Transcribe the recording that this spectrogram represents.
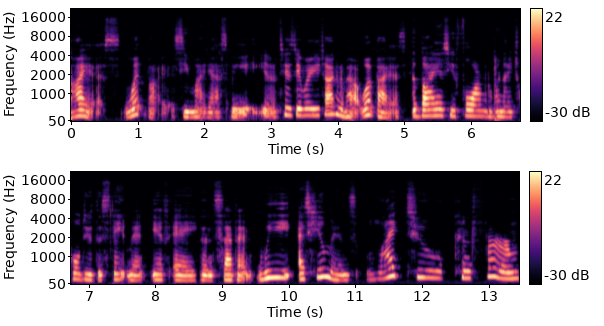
bias. What bias? You might ask me, you know, Tuesday, what are you talking about? What bias? The bias you formed when I told you the statement, if A, then seven. We as humans like to confirm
